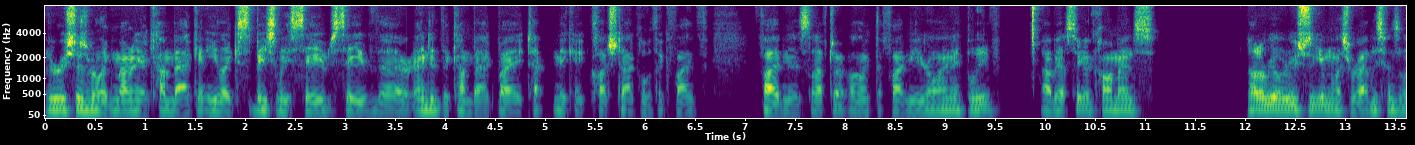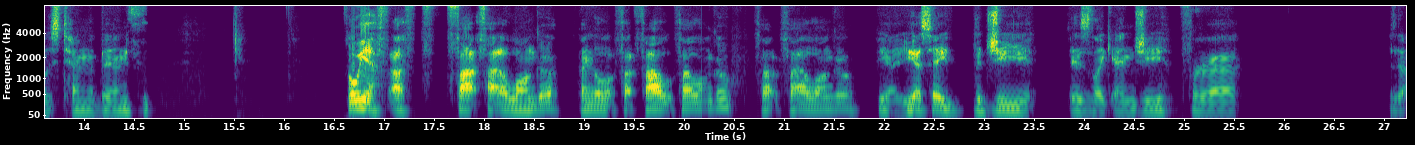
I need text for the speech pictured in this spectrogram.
the Roosters were like mounting a comeback, and he like basically saved saved the or ended the comeback by ta- making a clutch tackle with like five five minutes left on like the five meter line, I believe. Uh, but yeah, stick in the comments. Not a real Roosters game unless Radley spends at least ten in the bin. Oh yeah, uh, Fat Fa'alogo, Fa'alogo, Fa'alogo. Yeah, you guys say the G is like NG for uh is it,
